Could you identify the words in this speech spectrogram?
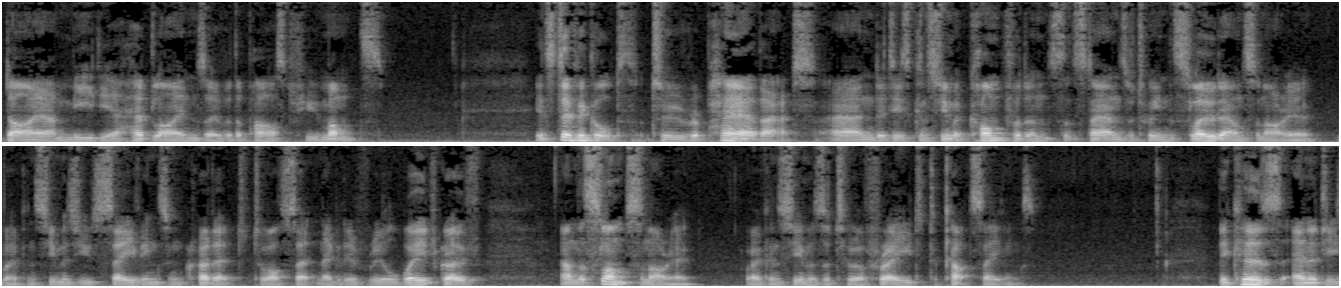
dire media headlines over the past few months. It's difficult to repair that, and it is consumer confidence that stands between the slowdown scenario, where consumers use savings and credit to offset negative real wage growth, and the slump scenario, where consumers are too afraid to cut savings. Because energy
